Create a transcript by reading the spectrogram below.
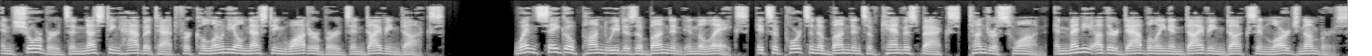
and shorebirds and nesting habitat for colonial nesting waterbirds and diving ducks. When sago pondweed is abundant in the lakes, it supports an abundance of canvasbacks, tundra swan, and many other dabbling and diving ducks in large numbers.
